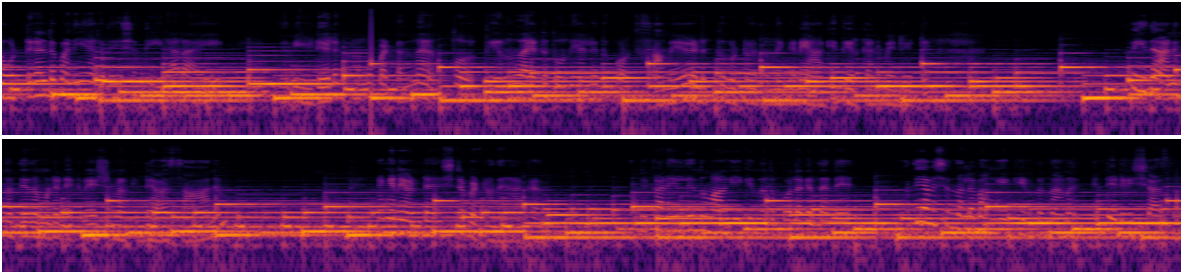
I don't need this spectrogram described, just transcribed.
ഡോട്ടുകളുടെ പണി ഏകദേശം തീരാറായി. വീഡിയോയിൽ കാണുമ്പോൾ പെട്ടെന്ന് തീർന്നതായിട്ട് തോന്നിയാൽ ഇത് എങ്ങനെയുണ്ട് ഇഷ്ടപ്പെട്ടോ നിങ്ങൾക്ക് കടയിൽ നിന്ന് വാങ്ങിക്കുന്നത് പോലൊക്കെ തന്നെ അത്യാവശ്യം നല്ല ഭംഗിയൊക്കെ ഉണ്ടെന്നാണ് എന്റെ ഒരു വിശ്വാസം.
